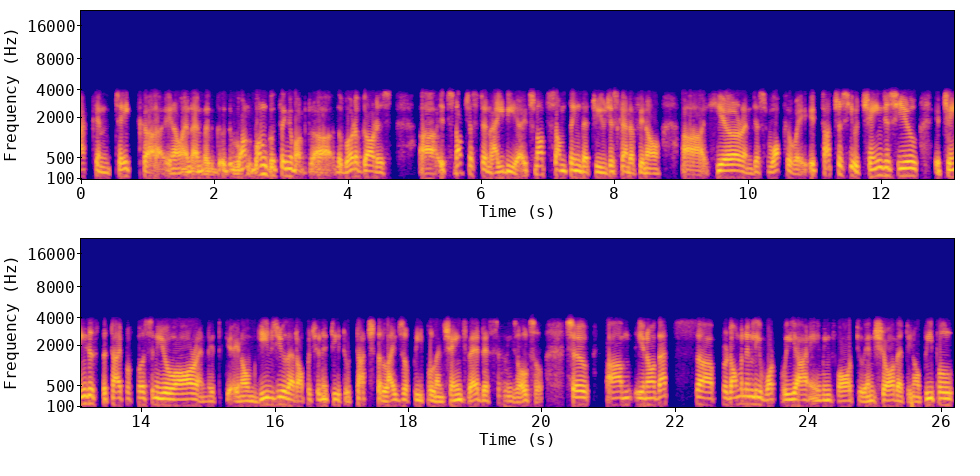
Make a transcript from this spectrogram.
back and take, uh, you know, and, and one one good thing about uh, the Word of God is uh, it's not just an idea. It's not something that you just kind of, you know, uh, hear and just walk away. It touches you, it changes you, it changes the type of person you are, and it, you know, gives you that opportunity to touch the lives of people and change their destinies also. So, um, you know, that's uh, predominantly what we are aiming for to ensure that you know people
